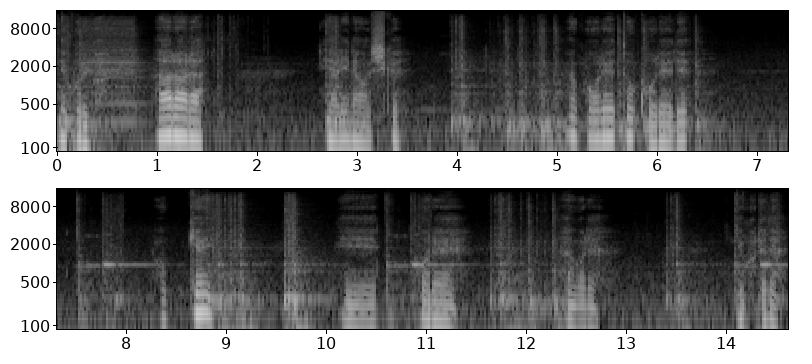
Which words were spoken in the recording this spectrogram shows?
で、これか。あらら。やり直しか。まあこれとこれで。オッケー。えー、これ。あ、これ。で、これだ。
